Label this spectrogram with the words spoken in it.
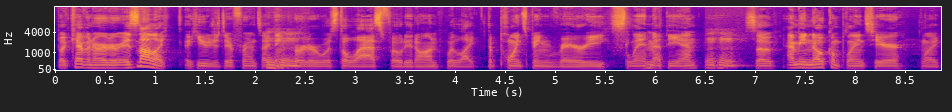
but Kevin Huerter, it's not like a huge difference. I Mm-hmm. think Huerter was the last voted on, with like the points being very slim at the end. Mm-hmm. So I mean, no complaints here. Like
